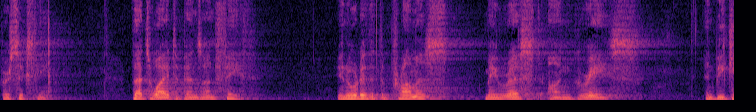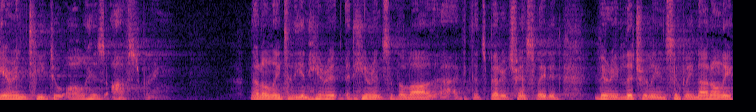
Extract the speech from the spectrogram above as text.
Verse 16. That's why it depends on faith. In order that the promise may rest on grace and be guaranteed to all his offspring. Not only to the inherent adherents of the law, I think that's better translated very literally and simply, not only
